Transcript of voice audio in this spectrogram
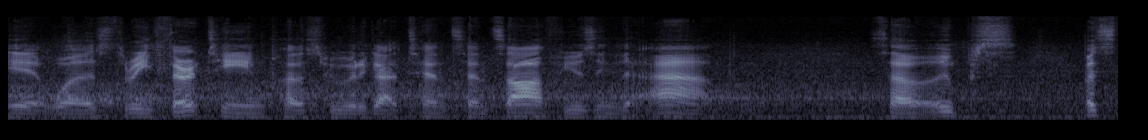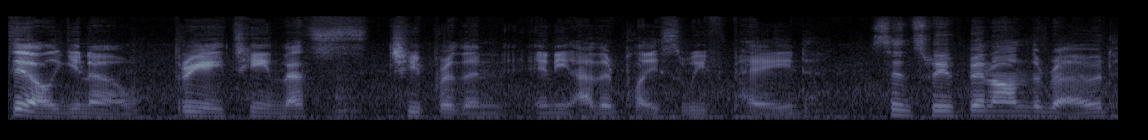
it was 313 plus we would have got 10 cents off using the app. So, oops. But still, you know, 318, that's cheaper than any other place we've paid since we've been on the road.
